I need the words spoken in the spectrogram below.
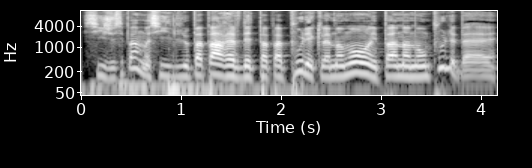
Si, je sais pas, moi, si le papa rêve d'être papa poule et que la maman est pas maman poule, ben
